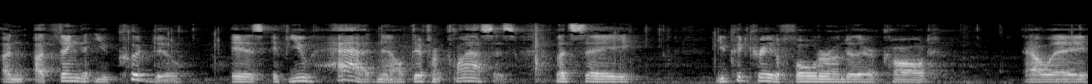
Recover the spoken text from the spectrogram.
a, thing that you could do is if you had now different classes, let's say you could create a folder under there called LA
